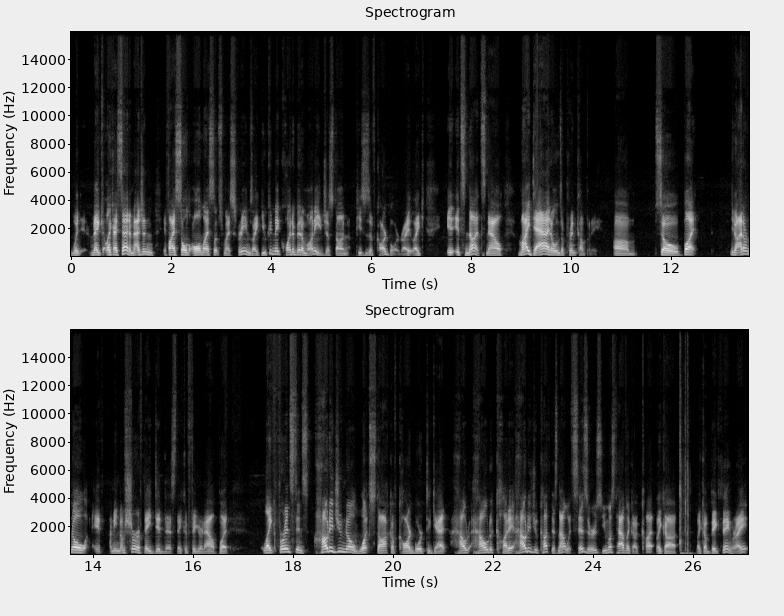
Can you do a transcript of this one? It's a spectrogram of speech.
would make like I said, imagine if I sold all my slips, my screams, like you could make quite a bit of money just on pieces of cardboard, right? Like it, it's nuts. Now, my dad owns a print company. Um, so but you know, I don't know if I mean, I'm sure if they did this, they could figure it out. But like for instance, how did you know what stock of cardboard to get? How how to cut it? How did you cut this? Not with scissors. You must have like a cut, like a like a big thing, right?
